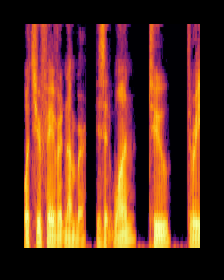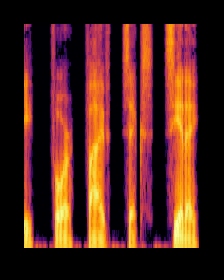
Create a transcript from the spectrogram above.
What's your favorite number? Is it 1, 2, 3, 4, 5, 6, 7, 8,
